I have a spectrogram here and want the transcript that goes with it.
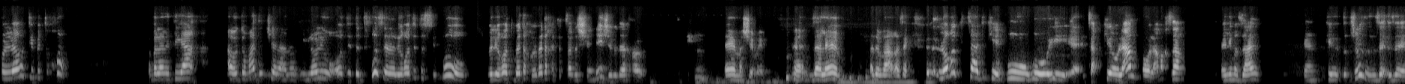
כולל אותי בתוכו. אבל הנטייה האוטומטית שלנו היא לא לראות את הדפוס, אלא לראות את הסיפור, ולראות בטח ובטח את הצד השני, שבדרך כלל הם אשמים, כן, זה עליהם הדבר הזה. לא רק צד כהוא, הוא, היא, צד, כעולם, עולם אכזר, אין לי מזל, כן, כי תחשבו, זה, זה,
